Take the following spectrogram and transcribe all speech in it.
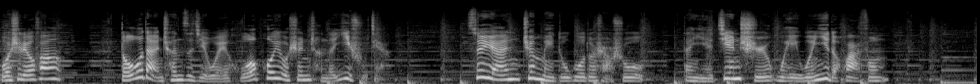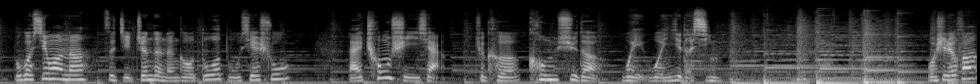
我是刘芳，斗胆称自己为活泼又深沉的艺术家。虽然真没读过多少书，但也坚持伪文艺的画风。不过希望呢，自己真的能够多读些书，来充实一下这颗空虚的伪文艺的心。我是刘芳，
